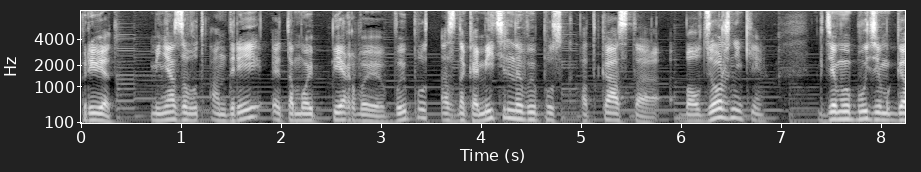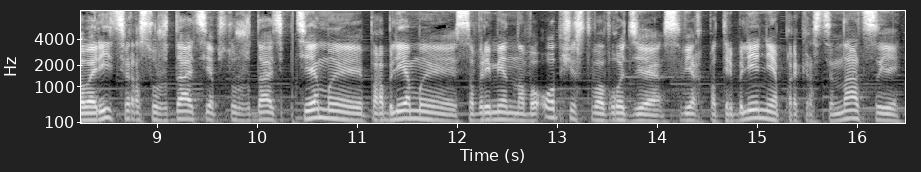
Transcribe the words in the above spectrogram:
Привет, меня зовут Андрей, это мой первый выпуск, ознакомительный выпуск подкаста «Балдежники», где мы будем говорить, рассуждать и обсуждать темы, проблемы современного общества вроде сверхпотребления, прокрастинации,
